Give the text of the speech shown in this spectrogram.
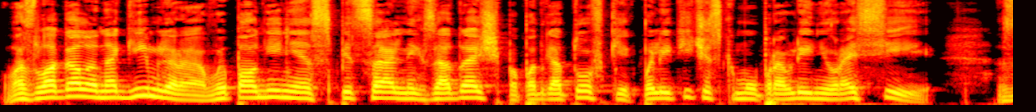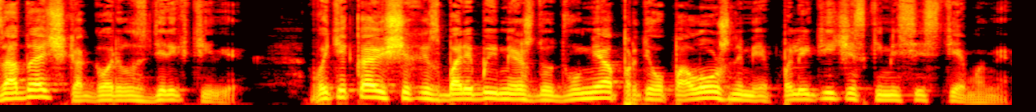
возлагала на Гиммлера выполнение специальных задач по подготовке к политическому управлению России, задач, как говорилось в директиве, вытекающих из борьбы между двумя противоположными политическими системами.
